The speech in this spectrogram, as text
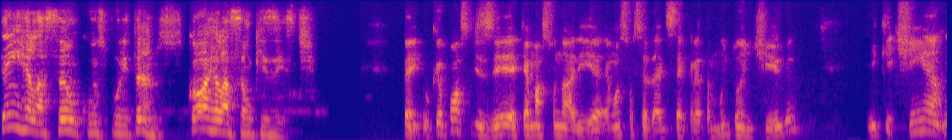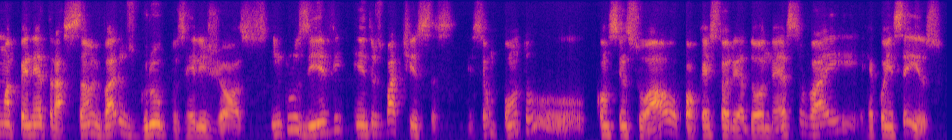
tem relação com os puritanos? Qual a relação que existe? Bem, o que eu posso dizer é que a maçonaria é uma sociedade secreta muito antiga e que tinha uma penetração em vários grupos religiosos, inclusive entre os batistas. Isso é um ponto consensual, qualquer historiador honesto vai reconhecer isso.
